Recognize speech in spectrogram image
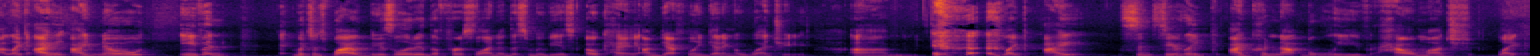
now. Like I, I know even, which is wild because literally the first line of this movie is, "Okay, I'm definitely getting a wedgie." Um, like I sincerely, I could not believe how much like,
